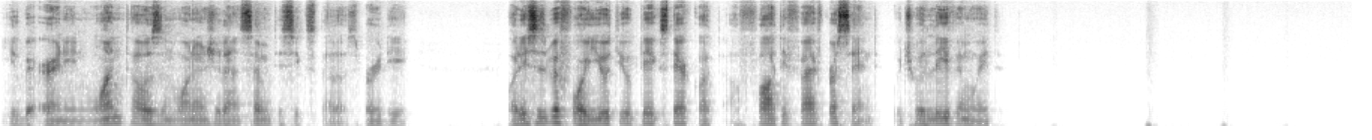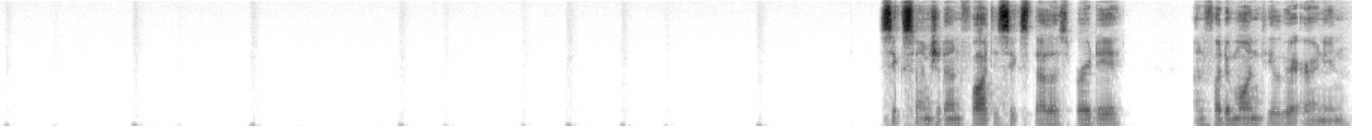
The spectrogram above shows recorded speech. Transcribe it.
he'll be earning $1,176 per day. But this is before YouTube takes their cut of 45%, which will leave him with $646 per day, and for the month he'll be earning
